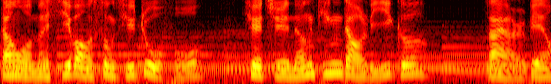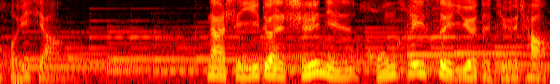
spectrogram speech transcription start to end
当我们希望送去祝福，却只能听到离歌在耳边回响。那是一段十年红黑岁月的绝唱。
